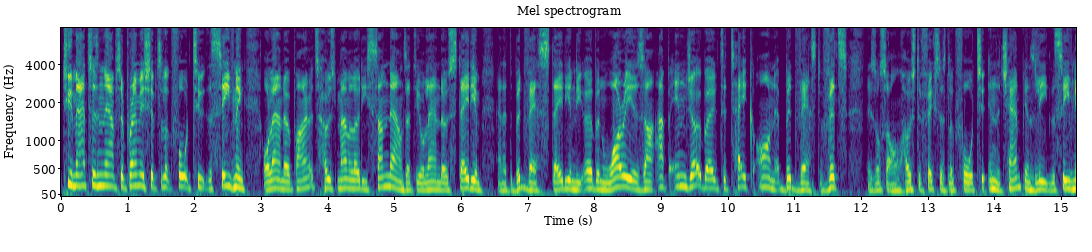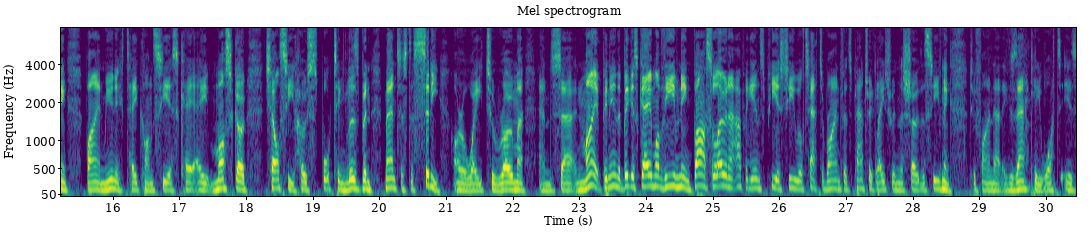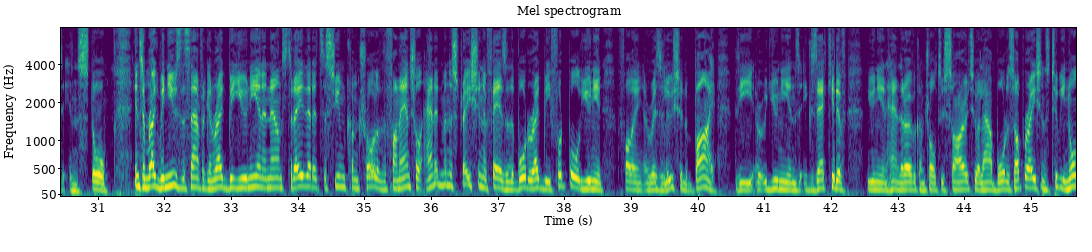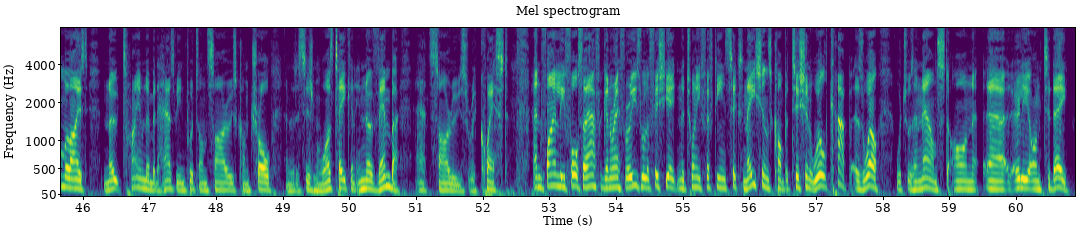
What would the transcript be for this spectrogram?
Two matches in the ABSA Premiership to look forward to this evening. Orlando Pirates host Mamelodi Sundowns at the Orlando Stadium and at the Bidvest Stadium the Urban Warriors are up in Joburg to take on Bidvest Wits. There's also a host of fixtures to look forward to in the Champions League this evening. Bayern Munich take on CSKA Moscow. Chelsea host Sporting Lisbon. Manchester City are away to Roma. And uh, in my opinion, the biggest game of the evening, Barcelona up against PSG. We'll chat to Brian Fitzpatrick later in the show this evening to find out exactly exactly what is in store. In some rugby news, the South African Rugby Union announced today that it's assumed control of the financial and administration affairs of the Border Rugby Football Union following a resolution by the union's executive. The union handed over control to SARU to allow Borders operations to be normalised. No time limit has been put on SARU's control and the decision was taken in November at SARU's request. And finally, four South African referees will officiate in the 2015 Six Nations competition World Cup as well, which was announced on uh, earlier on today.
